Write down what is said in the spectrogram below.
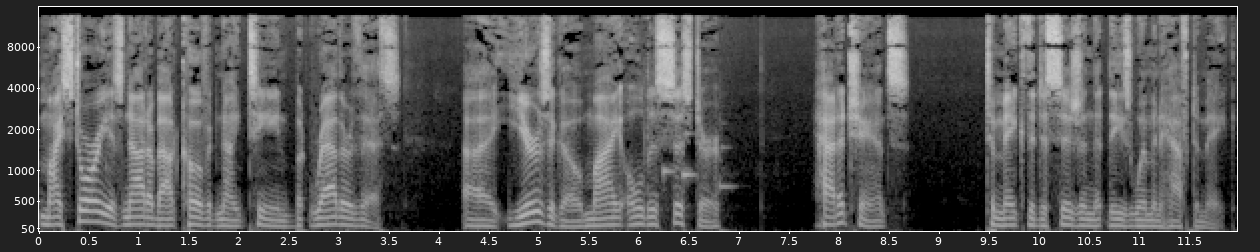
my story is not about COVID 19, but rather this. Uh, years ago, my oldest sister had a chance to make the decision that these women have to make.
